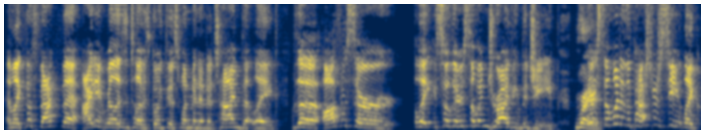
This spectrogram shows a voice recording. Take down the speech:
And like the fact that I didn't realize until I was going through this one minute at a time that like the officer like so there's someone driving the Jeep. right. There's someone in the passenger seat like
